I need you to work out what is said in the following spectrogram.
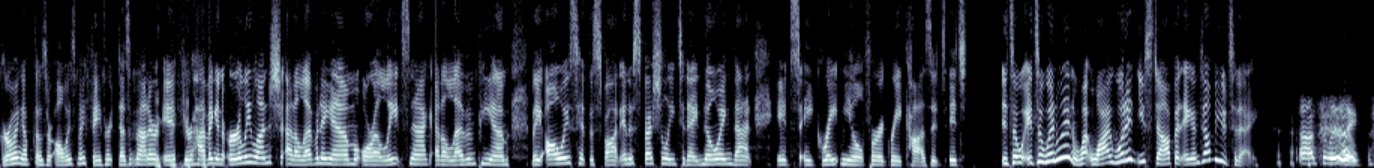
growing up, those are always my favorite. Doesn't matter if you're having an early lunch at 11 a.m. or a late snack at 11 p.m., they always hit the spot. And especially today, knowing that it's a great meal for a great cause. It's, it's, it's a it's a win-win. Why, why wouldn't you stop at A&W today? Absolutely.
